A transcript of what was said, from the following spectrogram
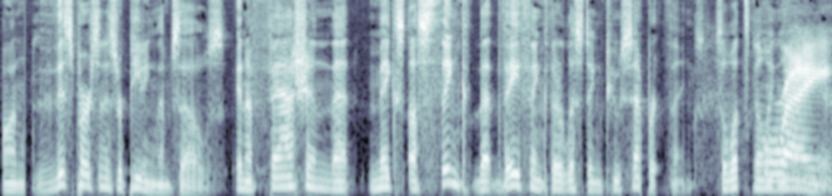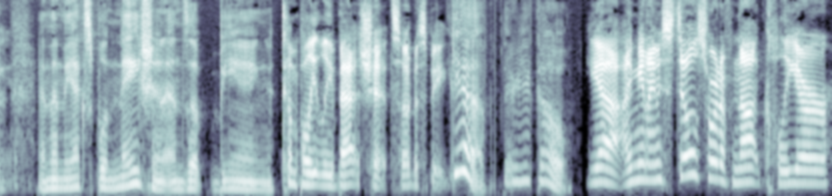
on this person is repeating themselves in a fashion that makes us think that they think they're listing two separate things. So what's going on here? And then the explanation ends up being, Completely batshit, so to speak. yeah, there you go. Yeah, I mean, I'm still sort of not clear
